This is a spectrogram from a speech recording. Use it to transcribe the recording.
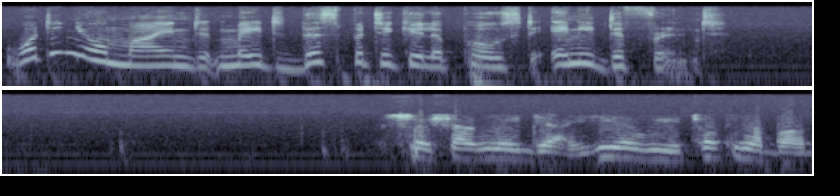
What in your mind made this particular post any different? Social media. Here we're talking about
